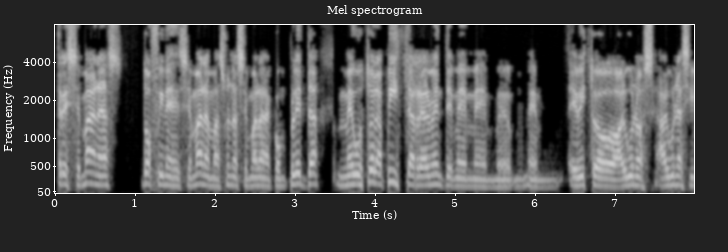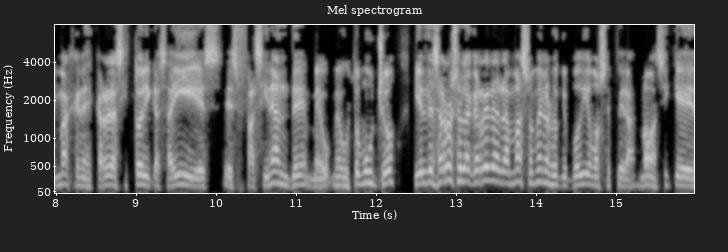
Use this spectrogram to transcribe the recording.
tres semanas dos fines de semana más una semana completa. Me gustó la pista, realmente me, he visto algunos, algunas imágenes de carreras históricas ahí, es, es fascinante, me, gustó mucho. Y el desarrollo de la carrera era más o menos lo que podíamos esperar, ¿no? Así que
